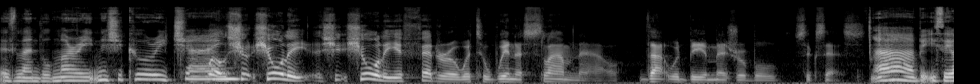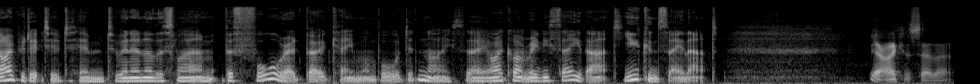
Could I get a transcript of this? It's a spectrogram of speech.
as Lendl Murray, Nishikori, Chang. Well, sh- surely, sh- surely, if Federer were to win a Slam now, that would be a measurable success. Ah, but you see, I predicted him to win another slam before Edberg came on board, didn't I? So I can't really say that. You can say that. Yeah, I can say that.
